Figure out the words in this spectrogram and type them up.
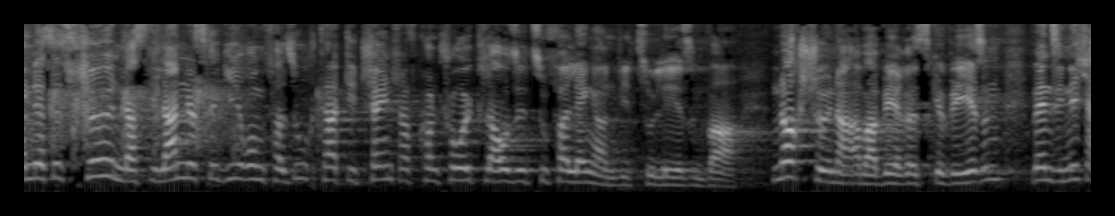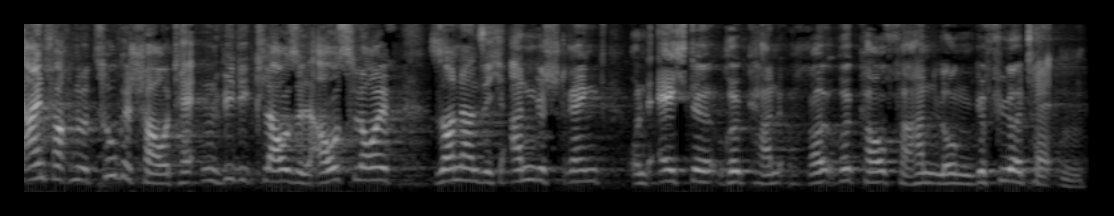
Und es ist schön, dass die Landesregierung versucht hat, die Change-of-Control-Klausel zu verlängern, wie zu lesen war. Noch schöner aber wäre es gewesen, wenn Sie nicht einfach nur zugeschaut hätten, wie die Klausel ausläuft, sondern sich angestrengt und echte Rückkaufverhandlungen geführt hätten.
